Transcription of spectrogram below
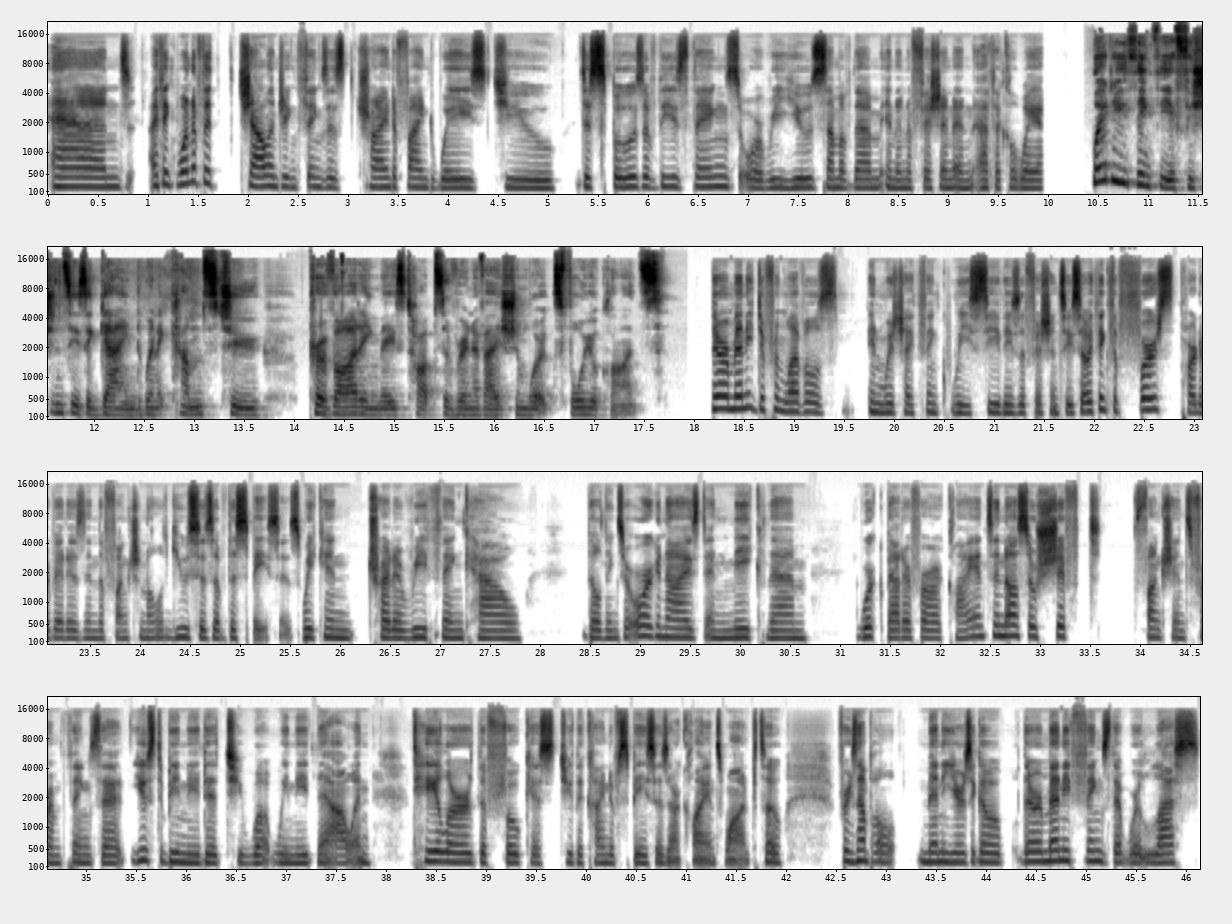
And I think one of the challenging things is trying to find ways to dispose of these things or reuse some of them in an efficient and ethical way. Where do you think the efficiencies are gained when it comes to providing these types of renovation works for your clients? There are many different levels in which I think we see these efficiencies. So I think the first part of it is in the functional uses of the spaces. We can try to rethink how buildings are organized and make them work better for our clients and also shift functions from things that used to be needed to what we need now and tailor the focus to the kind of spaces our clients want. So, for example, many years ago, there are many things that were less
